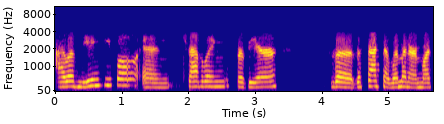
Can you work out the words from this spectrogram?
I love meeting people and traveling for beer. The the fact that women are much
